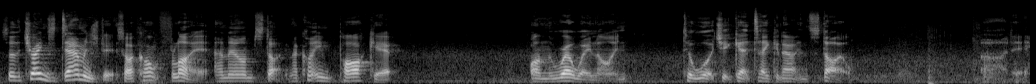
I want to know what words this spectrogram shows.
So the train's damaged it, so I can't fly it, and now I'm stuck. I can't even park it on the railway line to watch it get taken out in style. Oh, dear.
